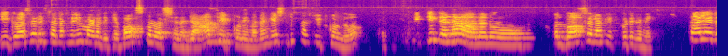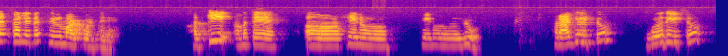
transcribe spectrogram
ಈ ಗ್ರೋಸರೀಸ್ ಎಲ್ಲ ಫಿಲ್ ಮಾಡೋದಕ್ಕೆ ಬಾಕ್ಸ್ಗಳು ಅಷ್ಟೇ ಜಾಸ್ತಿ ಇಟ್ಕೊಂಡಿಲ್ಲ. ನಂಗೆ ಎಷ್ಟು ಬೇಕು ಅಷ್ಟು ಇಟ್ಕೊಂಡು ಸಿಕ್ಕಿದ್ದೆಲ್ಲ ನಾನು ಒಂದ್ ಬಾಕ್ಸ್ ಎಲ್ಲ ಹಾಕಿ ಇಟ್ಬಿಟ್ಟಿದೀನಿ ಖಾಲಿ ಆದಾಗ ಖಾಲಿ ಇದ್ದಾಗ ಫಿಲ್ ಮಾಡ್ಕೊಳ್ತೀನಿ. ಅಕ್ಕಿ, ಮತ್ತೆ, ಆ, ಏನು ಏನು ಇದು, ರಾಗಿ ಹಿಟ್ಟು, ಗೋಧಿ ಹಿಟ್ಟು,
